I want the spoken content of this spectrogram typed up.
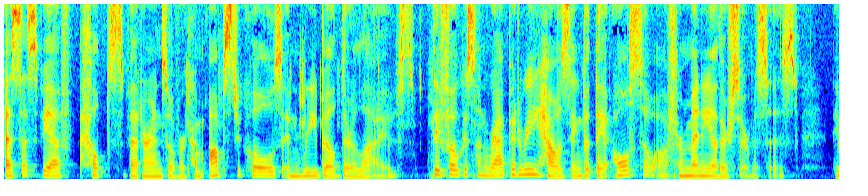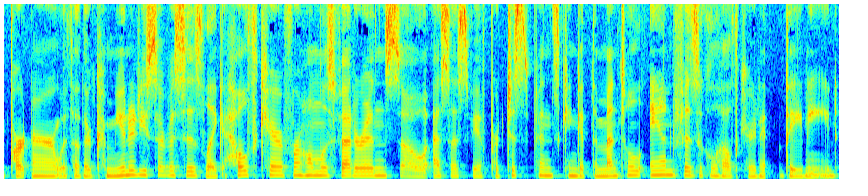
SSVF helps veterans overcome obstacles and rebuild their lives. They focus on rapid rehousing, but they also offer many other services. They partner with other community services like healthcare for homeless veterans so SSVF participants can get the mental and physical health care they need.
